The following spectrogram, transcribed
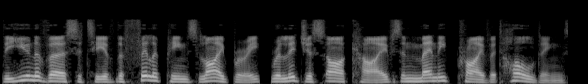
the University of the Philippines Library, religious archives and many private holdings.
